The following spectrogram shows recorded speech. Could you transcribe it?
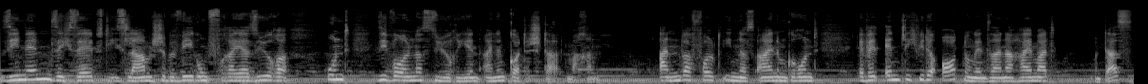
Sie nennen sich selbst die Islamische Bewegung freier Syrer und sie wollen aus Syrien einen Gottesstaat machen. Anwar folgt ihnen aus einem Grund, er will endlich wieder Ordnung in seiner Heimat und das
